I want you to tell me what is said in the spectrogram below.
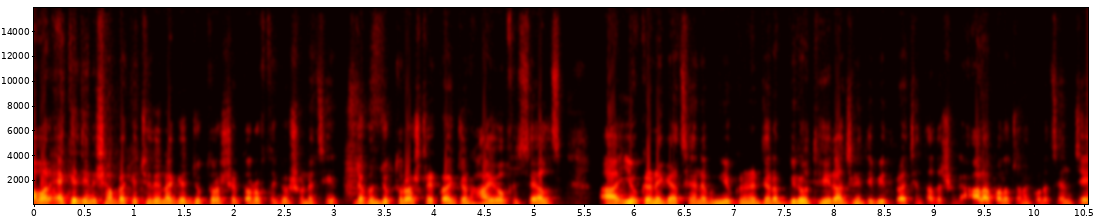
আবার একই জিনিস আমরা কিছুদিন আগে যুক্তরাষ্ট্রের তরফ থেকেও শুনেছি, যখন যুক্তরাষ্ট্রের কয়েকজন হাই অফিসিয়ালস ইউক্রেনে গেছেন এবং ইউক্রেনের যারা বিরোধী রাজনীতিবিদ রয়েছেন, তাদের সঙ্গে আলাপ আলোচনা করেছেন যে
